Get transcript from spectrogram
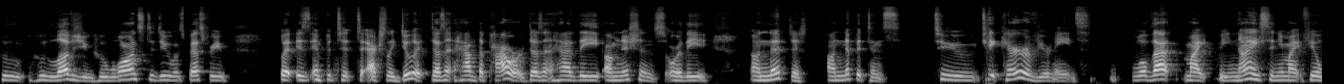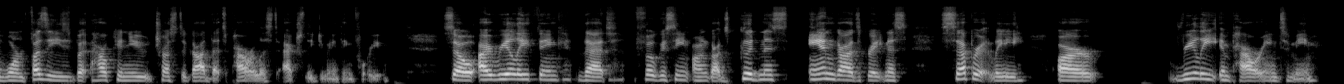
who who loves you, who wants to do what's best for you, but is impotent to actually do it, doesn't have the power, doesn't have the omniscience or the omnipotence to take care of your needs. Well, that might be nice and you might feel warm fuzzies, but how can you trust a God that's powerless to actually do anything for you? So I really think that focusing on God's goodness and God's greatness separately are really empowering to me.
